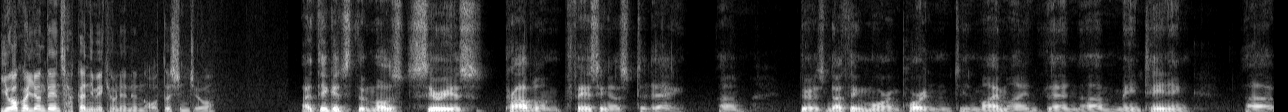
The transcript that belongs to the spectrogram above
이와 관련된 작가님의 견해는 어떠신지요? I think it's the most serious problem facing us today. Um, there's nothing more important in my mind than um, maintaining uh,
